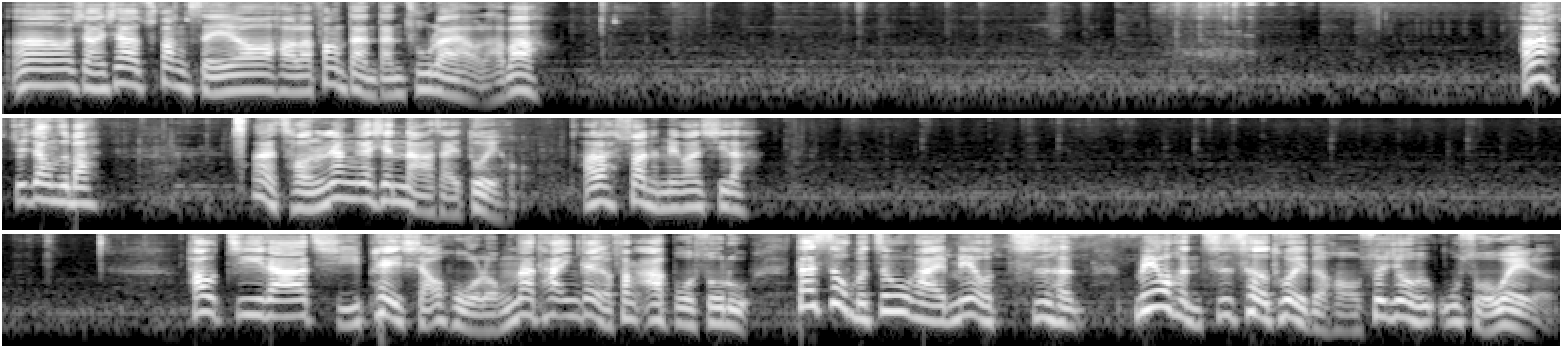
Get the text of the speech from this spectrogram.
嗯，我想一下放谁哦。好了，放胆胆出来好了，好不好？好了，就这样子吧。哎，草能量应该先拿才对哦。好了，算了，没关系啦。好，基拉奇配小火龙，那他应该有放阿波索鲁，但是我们这副牌没有吃很没有很吃撤退的吼，所以就无所谓了。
